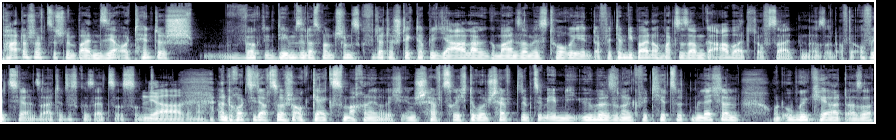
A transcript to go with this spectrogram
Partnerschaft zwischen den beiden sehr authentisch wirkt, in dem Sinn, dass man schon das Gefühl hat, da steckt eine jahrelange gemeinsame Historie hinter. Vielleicht haben die beiden auch mal zusammen gearbeitet auf Seiten, also auf der offiziellen Seite des Gesetzes. Und Ja, genau. Androzzi darf zum Beispiel auch Gags machen in, in Chefsrichtung und Chef nimmt es ihm eben nicht übel, sondern quittiert es mit einem Lächeln und umgekehrt. Also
